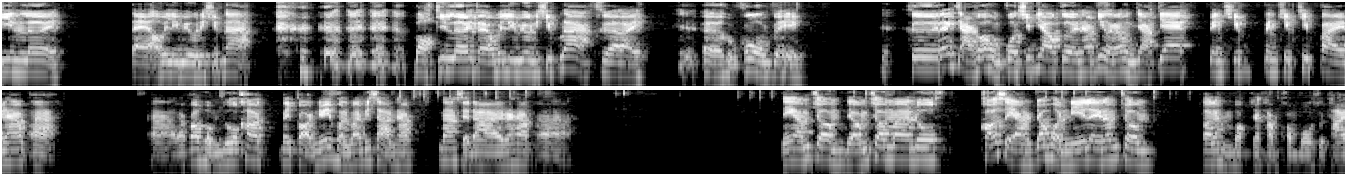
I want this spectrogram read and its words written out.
กินเลย แต่เอาไปรีวิวในคลิปหน้า บอกกินเลยแต่เอาไปรีวิวในคลิปหน้าคืออะไร เออผมก็งงตัวเอง คือเนื่องจากว่าผมกลัวคลิปยาวเกินครับยิ่งกว่านั้นผมอยากแยกเป็นคลิปเป็นคลิปคลิปไปนะครับ อ่า อ่า แล้วก็ผมดูเข้าในเกาะนี้มีผลไม้ปีศาจครับ น่าเสียดายนะครับ อ่า นี่ครับผู้ชม เดี๋ยวผู้ชมมาดูข้อเสียของเจ้าผลนี้เลยนะผู้ชม ตอนแรกผมบอกจะทำคอมโบสุดท้าย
